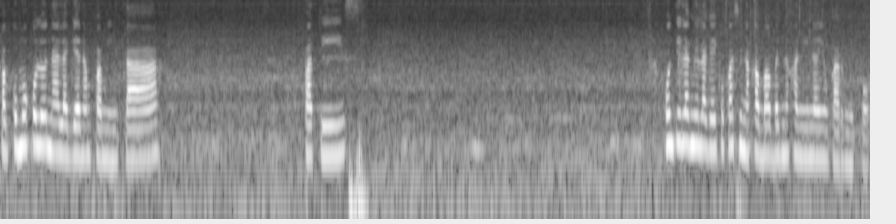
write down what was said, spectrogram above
Pag kumukulo na, lagyan ng paminta, patis, Kunti lang nilagay ko kasi nakababad na kanina yung karne po.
